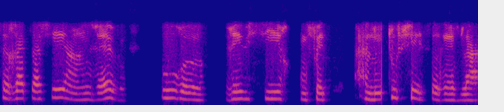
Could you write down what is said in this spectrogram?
se rattacher à un rêve pour réussir en fait à le toucher ce rêve-là.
